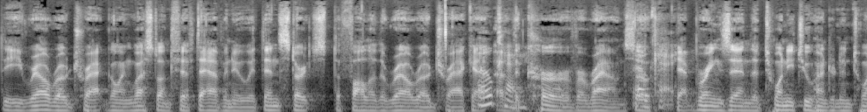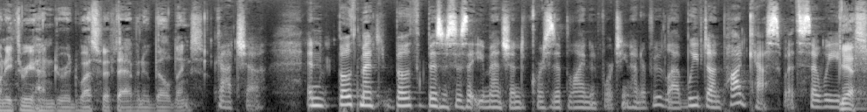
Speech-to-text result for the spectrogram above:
the railroad track going west on Fifth Avenue, it then starts to follow the railroad track at, okay. of the curve around. So okay. that brings in the 2200 and 2300 West Fifth Avenue buildings. Gotcha. And both men- both businesses that you mentioned, of course, Zipline and 1400 Food Lab, we've done podcasts with. So we yes.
